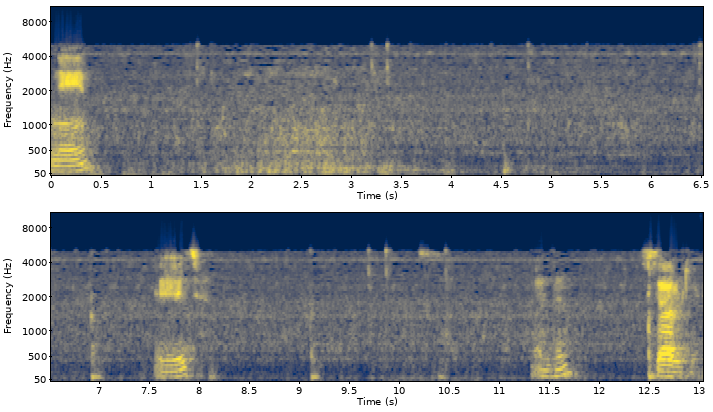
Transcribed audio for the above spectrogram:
name age and then salary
